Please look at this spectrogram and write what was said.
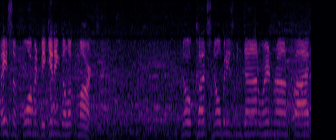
Face of Foreman beginning to look marked. No cuts, nobody's been down. We're in round five.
